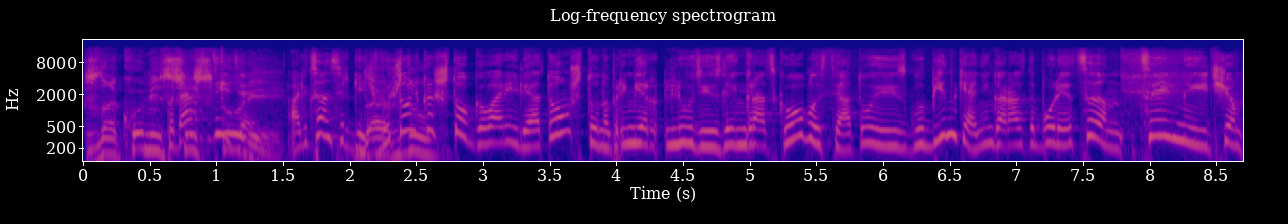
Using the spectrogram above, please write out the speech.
знакомить с Подождите, историей. Александр Сергеевич, Да, вы жду. только что говорили о том, что, например, люди из Ленинградской области, а то и из глубинки, они гораздо более цен, цельные, чем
